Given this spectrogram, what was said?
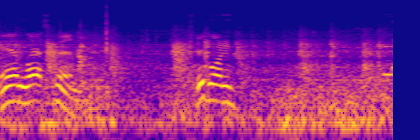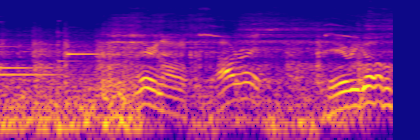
And last spin. Big one. Very nice. All right. Here we go.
